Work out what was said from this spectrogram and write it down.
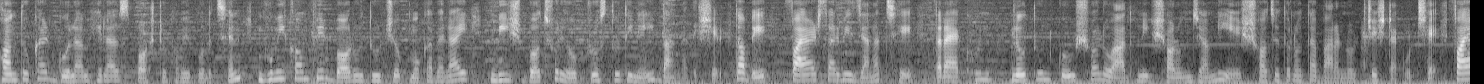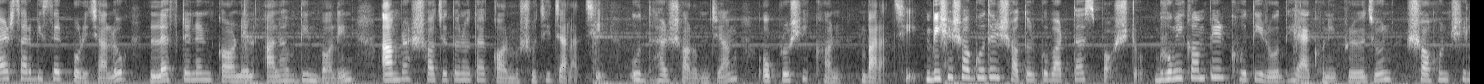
খন্দকার গোলাম হেলাল স্পষ্টভাবে বলেছেন, ভূমিকম্পের বড় দুর্যোগ মোকাবেলায় বিশ বছরেও প্রস্তুতি নেই বাংলাদেশের। তবে ফায়ার সার্ভিস জানাচ্ছে, তারা এখন নতুন কৌশল ও আধুনিক সরঞ্জাম নিয়ে সচেতনতা বাড়ানোর চেষ্টা করছে। ফায়ার সার্ভিসের পরিচালক লেফটেন্যান্ট কর্নেল আলাউদ্দিন বলেন, আমরা সচেতনতা কর্মসূচি চালাচ্ছি, উদ্ধার সরঞ্জাম ও প্রশিক্ষণ বাড়াচ্ছি। বিশেষজ্ঞদের সতর্কবার্তা স্পষ্ট। ভূমিকম্পের ক্ষতি রোধে এখনই প্রয়োজন সহনশীল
